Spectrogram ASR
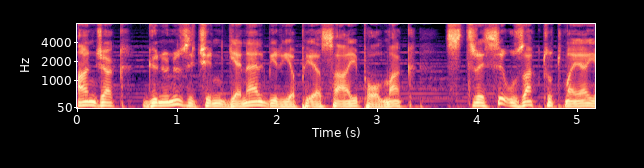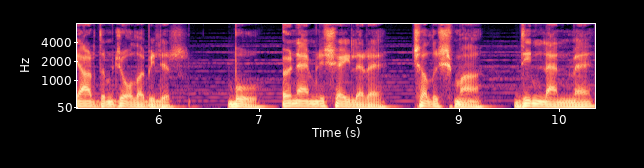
Ancak gününüz için genel bir yapıya sahip olmak, stresi uzak tutmaya yardımcı olabilir. Bu, önemli şeylere, çalışma, dinlenme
